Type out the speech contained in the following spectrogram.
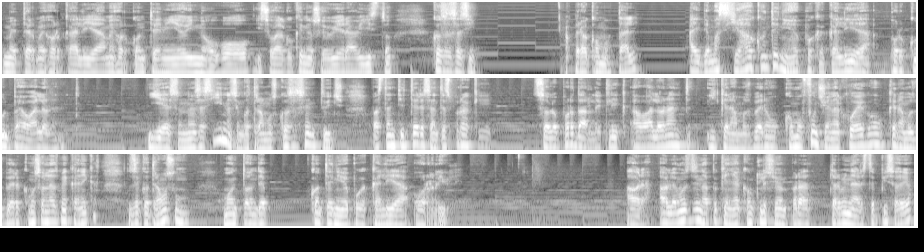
meter mejor calidad, mejor contenido, innovó, hizo algo que no se hubiera visto, cosas así. Pero como tal, hay demasiado contenido de poca calidad por culpa de Valorant. Y eso no es así, nos encontramos cosas en Twitch bastante interesantes por aquí. Solo por darle clic a Valorant y queramos ver cómo funciona el juego, queramos ver cómo son las mecánicas, nos encontramos un montón de contenido de poca calidad horrible. Ahora, hablemos de una pequeña conclusión para terminar este episodio.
